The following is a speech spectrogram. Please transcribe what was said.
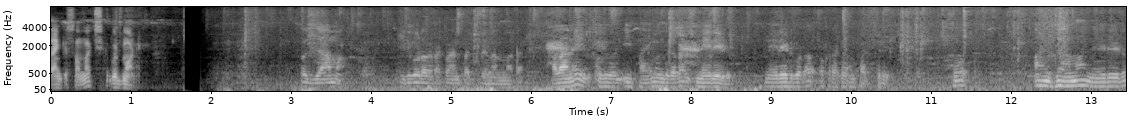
Thank you so much good morning so జామ ఇది కూడా ఒక రకమైన పత్రిక అనమాట అలానే ఇది ఈ పైన ఉంది కదా నేరేడు. నేరేడు కూడా ఒక రకమైన పత్రి సో అండ్ జామ నేరేడు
